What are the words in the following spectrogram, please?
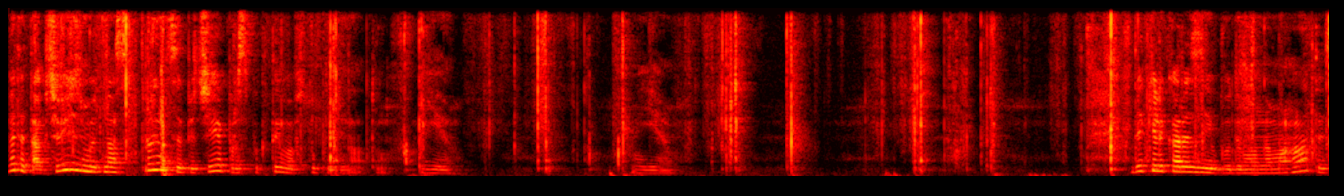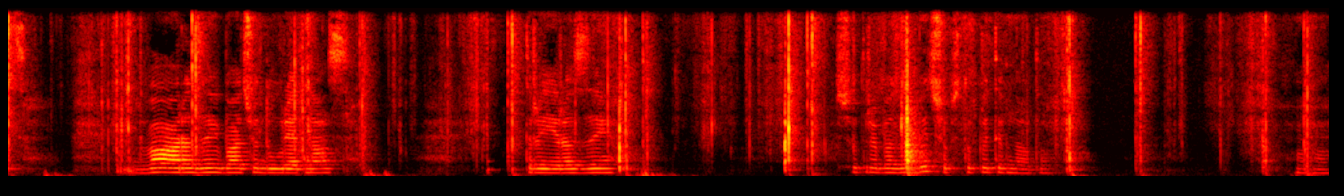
Давайте так, чи візьмуть нас в принципі, чи є перспектива вступу в НАТО? Є. Є. Декілька разів будемо намагатись. Два рази, бачу, дурять нас. Три рази. Що треба зробити, щоб вступити в НАТО? Угу.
